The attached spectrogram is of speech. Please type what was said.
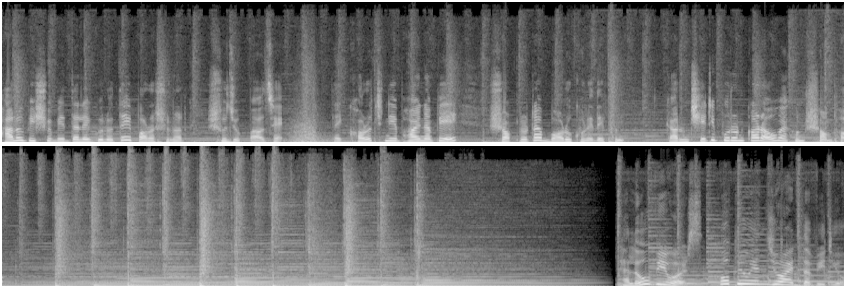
ভালো বিশ্ববিদ্যালয়গুলোতে পড়াশোনার সুযোগ পাওয়া যায়। তাই খরচ নিয়ে ভয় না পেয়ে স্বপ্নটা বড় করে দেখুন, কারণ সেটি পূরণ করাও এখন সম্ভব। Hello viewers hope you enjoyed the video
